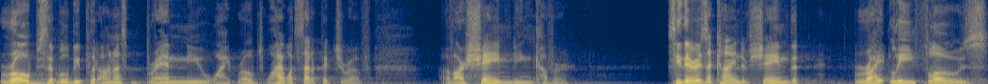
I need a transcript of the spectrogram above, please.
robes that will be put on us, brand new white robes. Why? What's that a picture of? Of our shame being covered. See, there is a kind of shame that rightly flows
